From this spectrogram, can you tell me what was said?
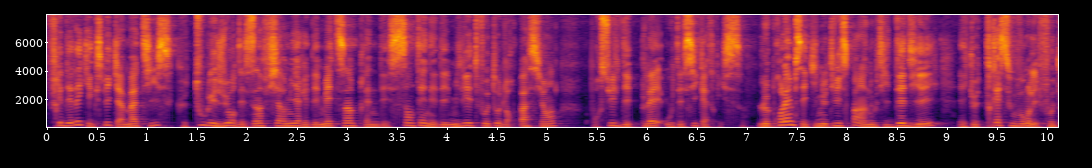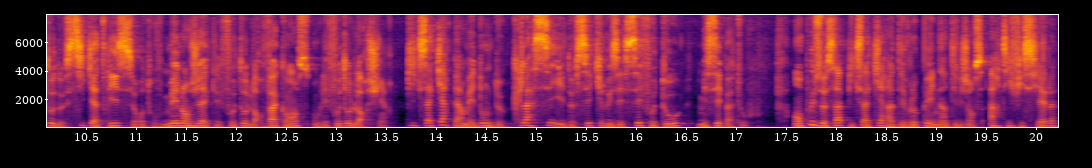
Frédéric explique à Mathis que tous les jours, des infirmières et des médecins prennent des centaines et des milliers de photos de leurs patients pour suivre des plaies ou des cicatrices. Le problème, c'est qu'ils n'utilisent pas un outil dédié et que très souvent, les photos de cicatrices se retrouvent mélangées avec les photos de leurs vacances ou les photos de leurs chiens. Pixacare permet donc de classer et de sécuriser ces photos, mais c'est pas tout. En plus de ça, Pixacare a développé une intelligence artificielle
